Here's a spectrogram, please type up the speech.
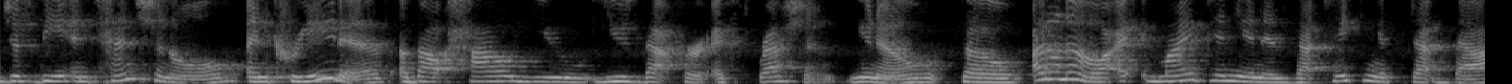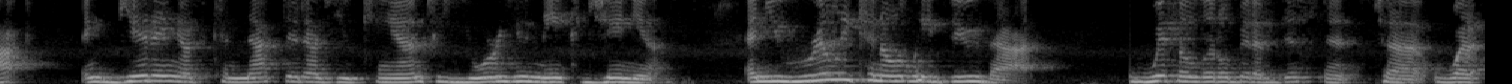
just be intentional and creative about how you use that for expression, you know? So I don't know. I, my opinion is that taking a step back and getting as connected as you can to your unique genius. And you really can only do that with a little bit of distance to what,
